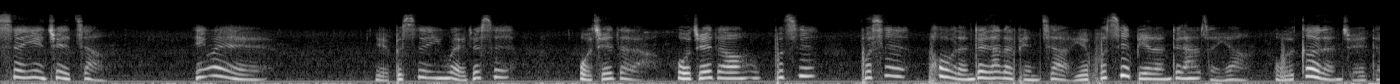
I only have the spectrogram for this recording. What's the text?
肆意倔强，因为也不是因为，就是我觉得啦，我觉得哦，不是。不是后人对他的评价，也不是别人对他怎样。我个人觉得，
